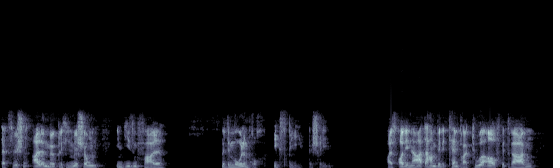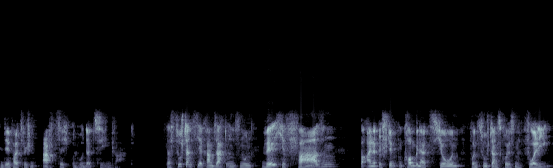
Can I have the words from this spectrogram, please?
dazwischen alle möglichen Mischungen, in diesem Fall mit dem Molenbruch Xb beschrieben. Als Ordinate haben wir die Temperatur aufgetragen, in dem Fall zwischen 80 und 110 Grad. Das Zustandsdiagramm sagt uns nun, welche Phasen bei einer bestimmten Kombination von Zustandsgrößen vorliegen.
